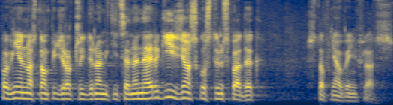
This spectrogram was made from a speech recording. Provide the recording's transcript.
powinien nastąpić rocznej dynamiki cen energii i w związku z tym spadek stopniowej inflacji.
